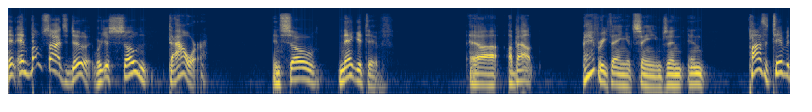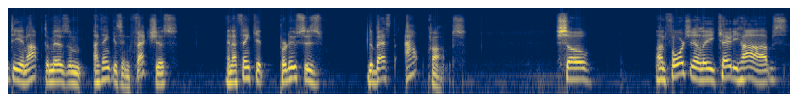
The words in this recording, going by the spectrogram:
and and both sides do it. We're just so dour and so negative uh, about everything. It seems, and and positivity and optimism, I think, is infectious, and I think it produces the best outcomes. So, unfortunately, Katie Hobbs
